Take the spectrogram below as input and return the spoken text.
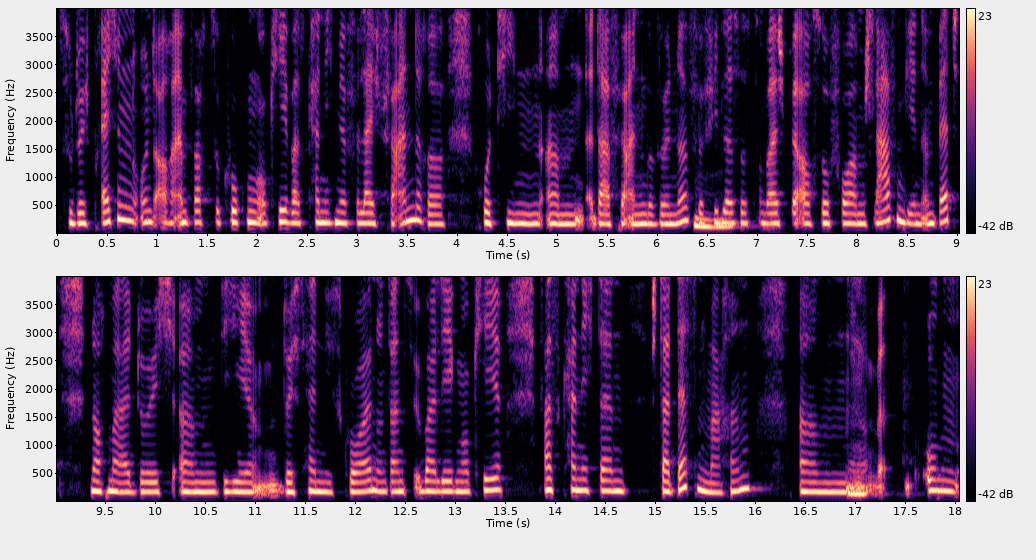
zu durchbrechen und auch einfach zu gucken, okay, was kann ich mir vielleicht für andere Routinen ähm, dafür angewöhnen. Ne? Für mhm. viele ist es zum Beispiel auch so vor dem Schlafengehen im Bett nochmal durch ähm, die durchs Handy scrollen und dann zu überlegen, okay, was kann ich denn stattdessen machen, ähm, ja. um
